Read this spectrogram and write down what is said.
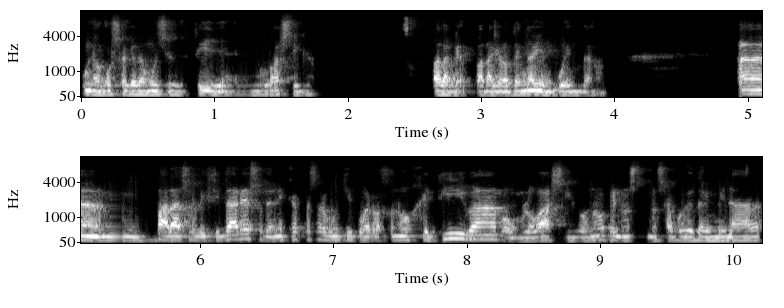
Una cosa que era muy sencilla, muy básica, para que, para que lo tengáis en cuenta, ¿no? para solicitar eso tenéis que pasar algún tipo de razón objetiva, como lo básico, ¿no? Que no, no se ha podido terminar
